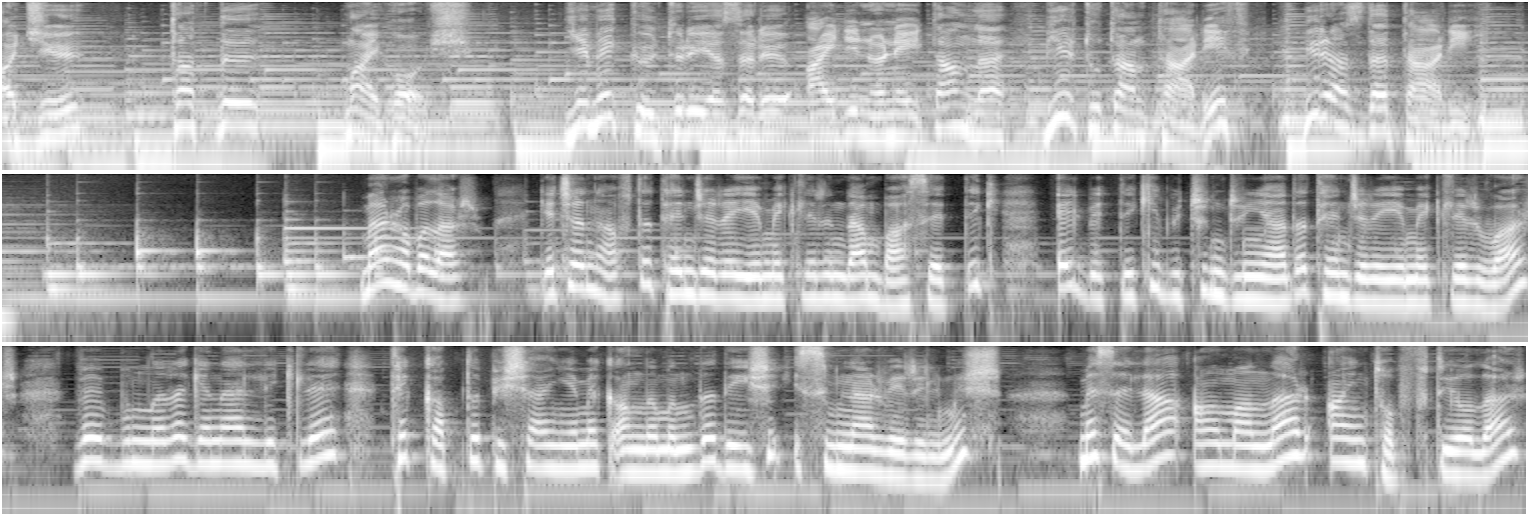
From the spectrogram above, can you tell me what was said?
acı, tatlı, mayhoş. Yemek kültürü yazarı Aydın Öneytan'la bir tutam tarif, biraz da tarih. Merhabalar. Geçen hafta tencere yemeklerinden bahsettik. Elbette ki bütün dünyada tencere yemekleri var ve bunlara genellikle tek kapta pişen yemek anlamında değişik isimler verilmiş. Mesela Almanlar Eintopf diyorlar.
